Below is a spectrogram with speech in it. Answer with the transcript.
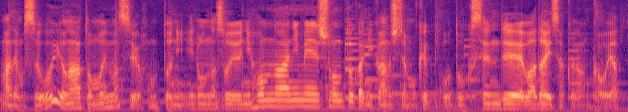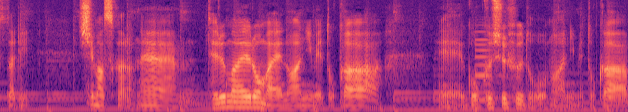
まあでもすごいよなと思いますよ、本当に。いろんなそういう日本のアニメーションとかに関しても結構独占で話題作なんかをやってたりしますからね。テルマエロマエのアニメとか、えー、極主不動のアニメとか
